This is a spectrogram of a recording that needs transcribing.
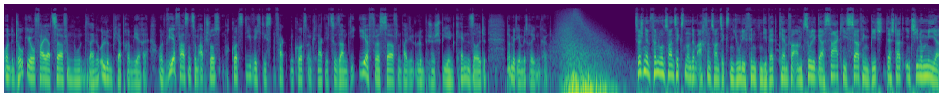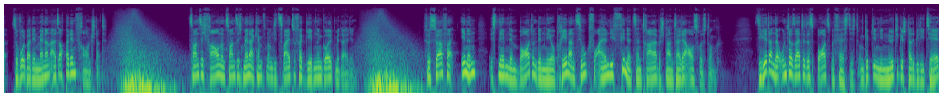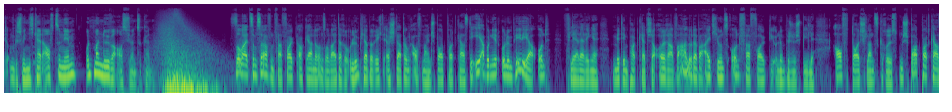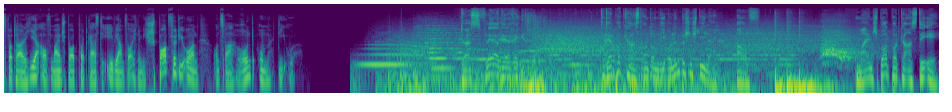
Und in Tokio feiert Surfen nun seine Olympiapremiere. Und wir fassen zum Abschluss noch kurz die wichtigsten Fakten kurz und knackig zusammen, die ihr für Surfen bei den Olympischen Spielen kennen solltet, damit ihr mitreden könnt. Zwischen dem 25. und dem 28. Juli finden die Wettkämpfe am Tsuligasaki Surfing Beach der Stadt Ichinomiya sowohl bei den Männern als auch bei den Frauen statt. 20 Frauen und 20 Männer kämpfen um die zwei zu vergebenen Goldmedaillen. Für SurferInnen ist neben dem Board und dem Neoprenanzug vor allem die Finne zentraler Bestandteil der Ausrüstung. Sie wird an der Unterseite des Boards befestigt und gibt ihm die nötige Stabilität, um Geschwindigkeit aufzunehmen und Manöver ausführen zu können. Soweit zum Surfen. Verfolgt auch gerne unsere weitere Olympia-Berichterstattung auf meinsportpodcast.de. Abonniert Olympedia und Flair der Ringe mit dem Podcatcher eurer Wahl oder bei iTunes und verfolgt die Olympischen Spiele auf Deutschlands größtem Sportpodcast-Portal hier auf meinsportpodcast.de. Wir haben für euch nämlich Sport für die Ohren und zwar rund um die Uhr. Das Flair der Ringe. Der Podcast rund um die Olympischen Spiele auf meinsportpodcast.de.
